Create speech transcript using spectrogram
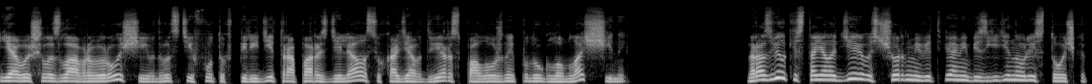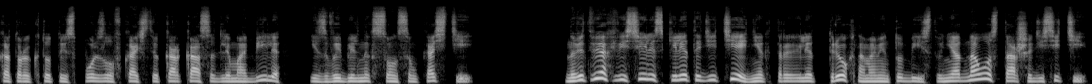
Я вышел из лавровой рощи, и в 20 футах впереди тропа разделялась, уходя в две, расположенные под углом лощины. На развилке стояло дерево с черными ветвями без единого листочка, которое кто-то использовал в качестве каркаса для мобиля из выбеленных солнцем костей. На ветвях висели скелеты детей, некоторые лет трех на момент убийства, ни одного старше десяти.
